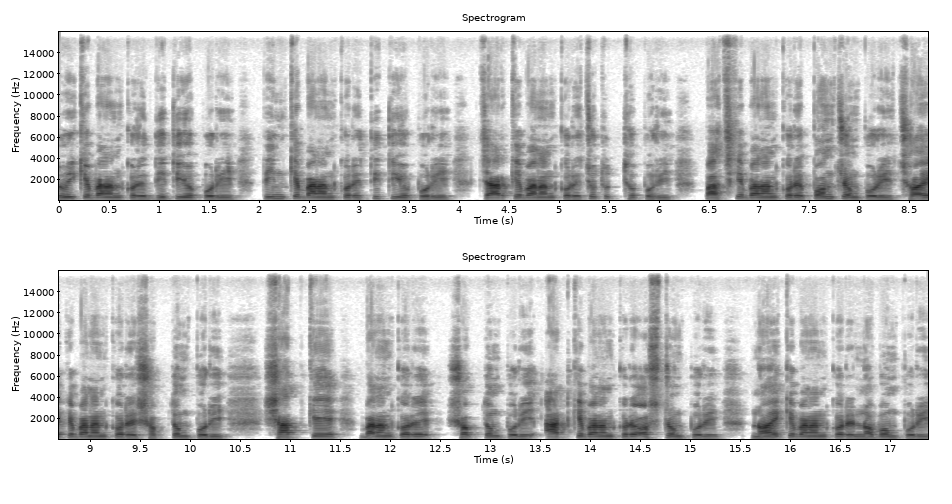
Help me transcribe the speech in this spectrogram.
দুইকে বানান করে দ্বিতীয় পড়ি, তিনকে বানান করে তৃতীয় পড়ি, চারকে বানান করে চতুর্থ পড়ি, পাঁচকে বানান করে পঞ্চম পড়ি, ছয়কে বানান করে সপ্তম পড়ি, সাতকে বানান করে সপ্তম পড়ি, আটকে বানান করে অষ্টম পড়ি, নয়কে বানান করে নবম পড়ি,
